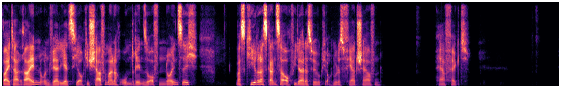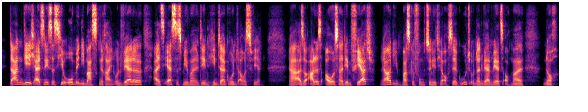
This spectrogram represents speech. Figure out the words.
weiter rein und werde jetzt hier auch die Schärfe mal nach oben drehen, so auf 90. Maskiere das Ganze auch wieder, dass wir wirklich auch nur das Pferd schärfen. Perfekt. Dann gehe ich als nächstes hier oben in die Masken rein und werde als erstes mir mal den Hintergrund auswählen. Ja, also alles außer dem Pferd. Ja, die Maske funktioniert hier auch sehr gut. Und dann werden wir jetzt auch mal noch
